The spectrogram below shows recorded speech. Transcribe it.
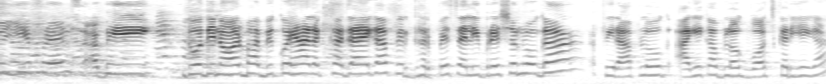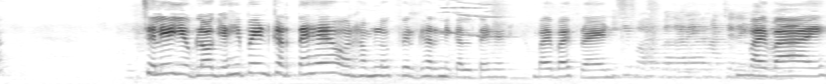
तो ये फ्रेंड्स अभी दो दिन और भाभी को यहाँ रखा जाएगा फिर घर पे सेलिब्रेशन होगा फिर आप लोग आगे का ब्लॉग वॉच करिएगा। चलिए ये ब्लॉग यहीं पेंट एंड करते हैं और हम लोग फिर घर निकलते हैं। Bye bye friends bye bye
